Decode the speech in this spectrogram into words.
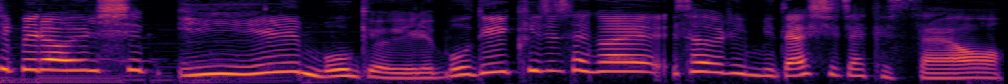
11월 12일 목요일 모두의 퀴즈 생활 서열입니다. 시작했어요.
